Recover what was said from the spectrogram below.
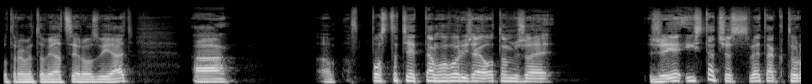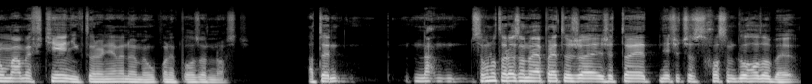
potrebujeme to viacej rozvíjať. A, a v podstate tam hovoríš aj o tom, že že je istá časť sveta, ktorú máme v tieni, ktoré nevenujeme úplne pozornosť. A to je na, so mnou to rezonuje preto, že, že to je niečo, čo s Chosem dlhodobé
